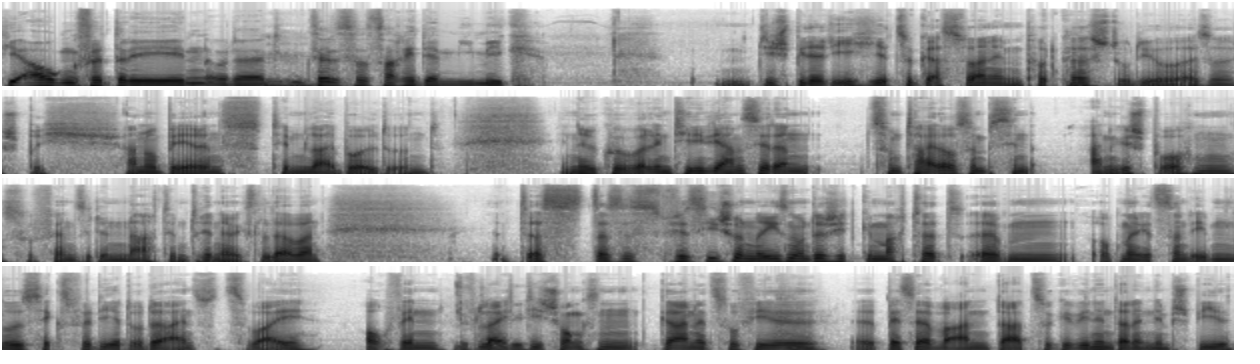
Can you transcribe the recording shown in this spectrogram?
die Augen verdrehen oder mhm. das ist so Sache der Mimik die Spieler, die hier zu Gast waren im Podcaststudio, also sprich Hanno Behrens, Tim Leibold und Enrico Valentini, die haben es ja dann zum Teil auch so ein bisschen angesprochen, sofern sie denn nach dem Trainerwechsel da waren, dass, dass es für sie schon einen Riesenunterschied gemacht hat, ähm, ob man jetzt dann eben 0-6 verliert oder 1 2. Auch wenn Natürlich. vielleicht die Chancen gar nicht so viel äh, besser waren, da zu gewinnen dann in dem Spiel.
